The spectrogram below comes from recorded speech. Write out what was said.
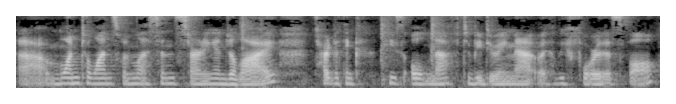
um, one-to-one swim lessons starting in July. It's hard to think he's old enough to be doing that, but he'll be four this fall.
